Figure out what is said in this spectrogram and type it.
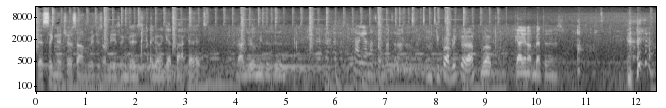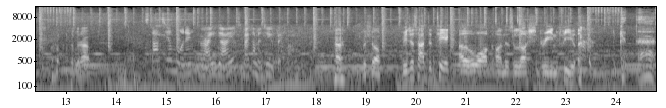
Their signature sandwich is amazing, guys. I'm gonna get back at it. That grilled meat is good. I get nothing better than this. You mm, probably could have, but guy, you're not better than this. Look at that. Start your morning right, guys, by coming to UPick Farm. For sure. We just had to take a little walk on this lush green field. Look at that.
